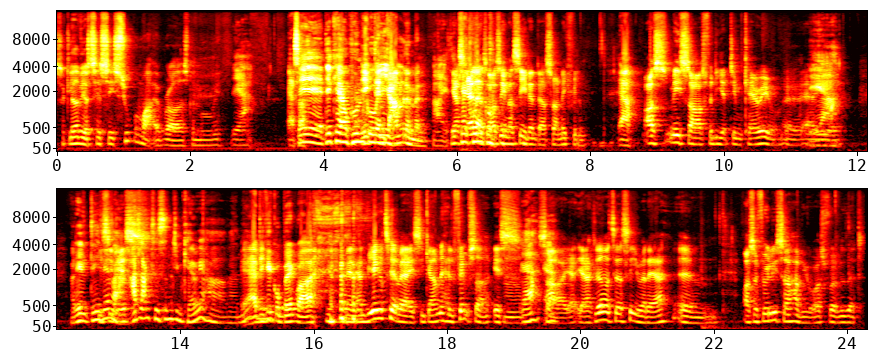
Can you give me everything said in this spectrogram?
Så glæder vi os til at se Super Mario Bros. The Movie. Ja. Altså, Det, det kan jeg jo kun ikke gå den i. gamle, men Nej, det Jeg kan skal kun altså gå- også ind og se den der Sonic-film. ja, Også, mest så også fordi, at Jim Carrey jo øh, er i, Ja. Øh, Og det, det er ret lang tid siden Jim Carrey har været med. ja, det kan gå begge veje. Men han virker til at være i sit gamle 90'er S. Ja, så ja. jeg, jeg glæder mig til at se, hvad det er. Øhm, og selvfølgelig så har vi jo også fået at vide, at,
